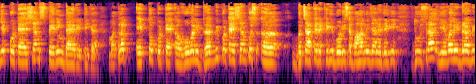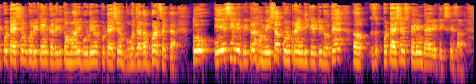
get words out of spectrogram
ये पोटेशियम स्पेरिंग डायरेटिक है। मतलब एक तो वो वाली ड्रग भी पोटेशियम को बचा के रखेगी बॉडी से बाहर नहीं जाने देगी। दूसरा, ये वाली ड्रग भी पोटेशियम को रिटेन करेगी तो हमारी बॉडी में पोटेशियम बहुत ज़्यादा बढ़ सकता है। तो एस इनिबिटर हमेशा कॉन्ट्रा इंडिकेटेड होते हैं पोटेशियम स्पेरिंग डायरेटिक्स के साथ।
